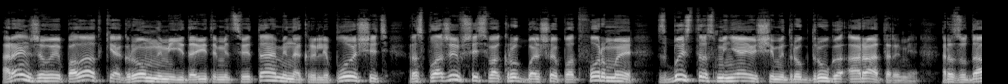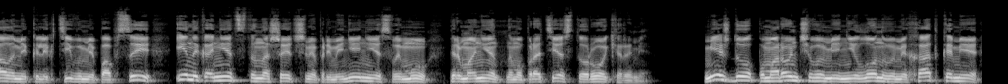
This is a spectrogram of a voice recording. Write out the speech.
Оранжевые палатки огромными ядовитыми цветами накрыли площадь, расположившись вокруг большой платформы с быстро сменяющими друг друга ораторами, разудалыми коллективами попсы и, наконец-то, нашедшими применение своему перманентному протесту рокерами. Между помаранчевыми нейлоновыми хатками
